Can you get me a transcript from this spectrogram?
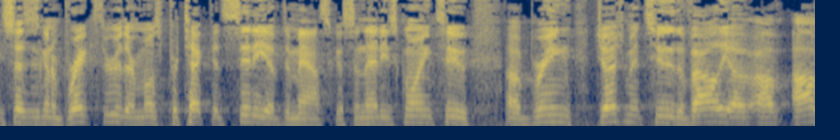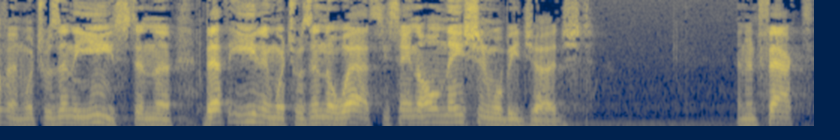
He says he's going to break through their most protected city of Damascus and that he's going to uh, bring judgment to the valley of Aven, which was in the east, and the Beth Eden, which was in the west. He's saying the whole nation will be judged. And in fact,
